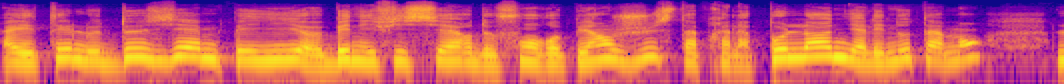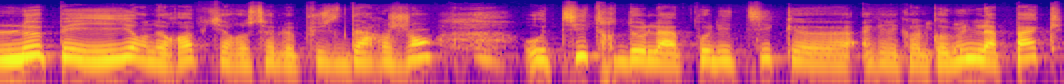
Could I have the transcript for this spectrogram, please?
a été le deuxième pays euh, bénéficiaire de fonds européens, juste après la Pologne. Elle est notamment le pays en Europe qui reçoit le plus d'argent au titre de la politique euh, agricole commune, la PAC,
